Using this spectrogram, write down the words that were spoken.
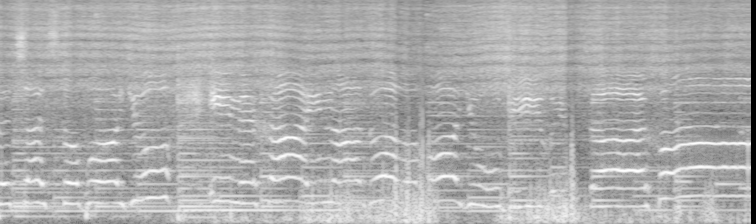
печаль з тобою, і нехай над головою білим птахом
